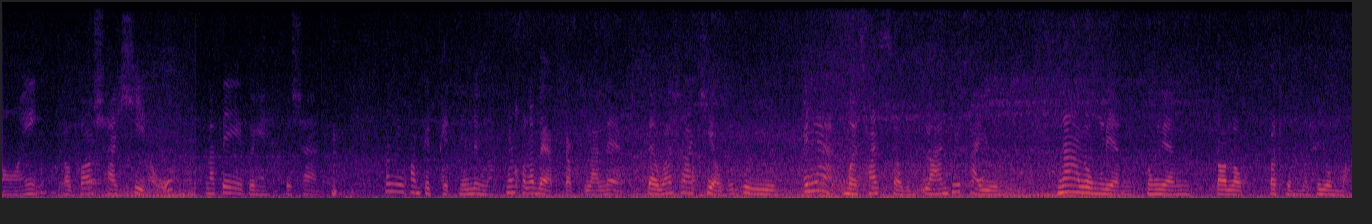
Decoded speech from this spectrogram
น้อย แล้วก็ชาเขียวลาเต้เป็นไงรสชาติมันมีความเผ็ดๆนิดนึงนะมันคนละแบบกับร้านแรก แต่ว่าชาเขียวก็คือไอเนี่ยเหมือนชาเขียวร้านที่ขายอยู่หน้าโรงเรียนโรงเรียนตอนเราประถมมัธยมอะ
